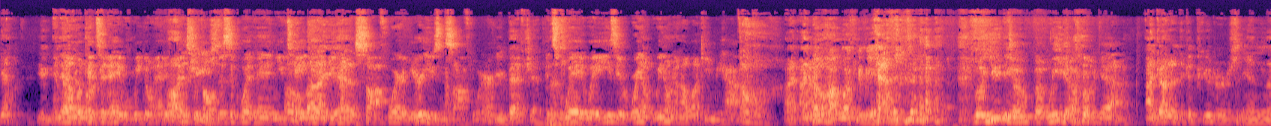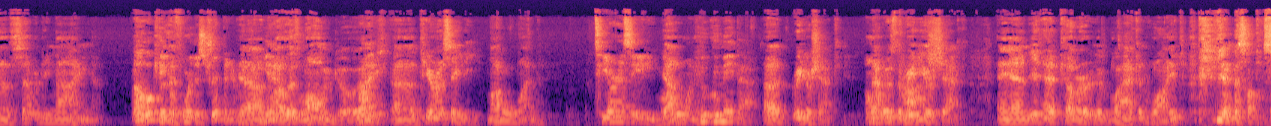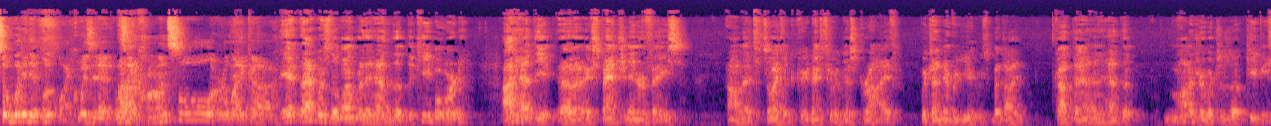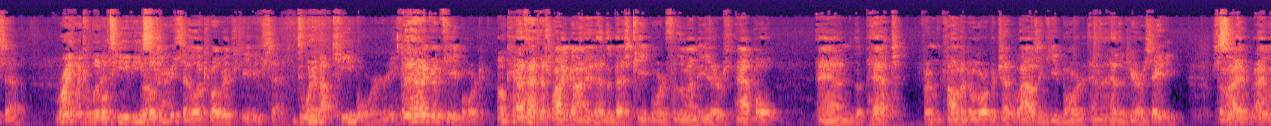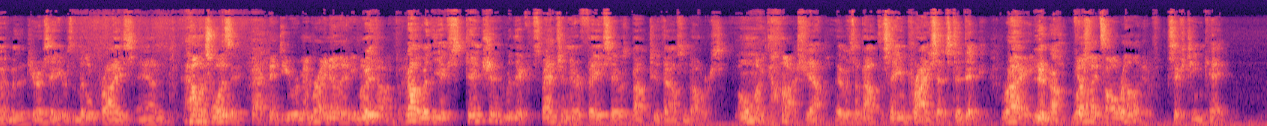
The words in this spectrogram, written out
yeah. You, you And now look at today when we go edit Oh, this with all this equipment and you Oh, take my, it, you have the software, and you're using software. You betcha. It's That's- way way easier. We don't we don't know how lucky we have. it. Oh, I, I know how lucky we have it. Well, you do, So- but we don't. yeah. I got into computers in uh, '79. Oh, okay. Well, Before this trip and everything. Yeah, Yeah. well, this is long ago. Right. was, Uh, TRS-80 Model One, TRS eighty Model Yeah. One. Who who made that? uh, Radio Shack. Oh that was the Radio. Shack, and it had color, it was black and white. you know, So what did it look like? Was it a, was it a Uh, console or like a? it that was the one where they had the, the keyboard. I had the uh, expansion interface on it, so I could connect to a disk drive, which I never used, but I got that, and it had the monitor, which is a TV set, Right, like a little TV little set. TV set, a little twelve inch TV set. What about keyboard or It had a good keyboard. Okay. fact, that's why I got it. It had the best keyboard for the money. There was Apple and the PET from Commodore, which had a lousy keyboard, and it had the TRS-80. So, So- I, I went with the TRS-80. It was the middle price, and How much was it back then? Do you remember? I know that you might with, not, but well, with the extension, with the expansion interface, it was about two thousand dollars. oh my gosh. Yeah, it was about the same price as today. Right. You know, Well, it's all relative. sixteen K,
